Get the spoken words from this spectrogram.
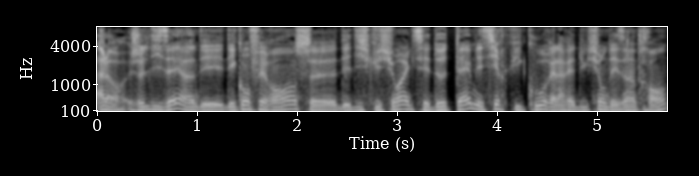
Alors, je le disais, hein, des, conférences, euh, des discussions avec ces deux thèmes, les circuits courts et la réduction des intrants.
